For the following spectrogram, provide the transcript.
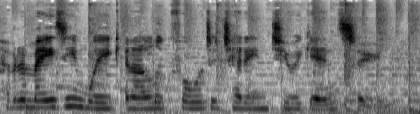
Have an amazing week, and I look forward to chatting to you again soon.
